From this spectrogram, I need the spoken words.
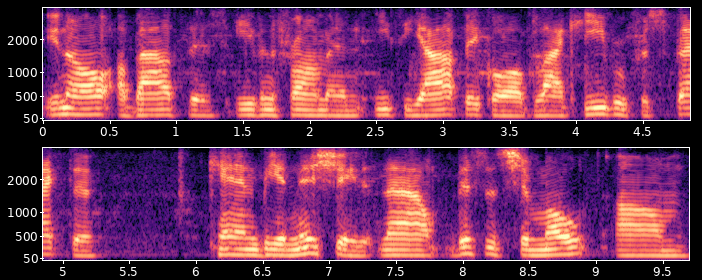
you know, about this, even from an Ethiopic or Black Hebrew perspective, can be initiated. Now, this is Shemot, um,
